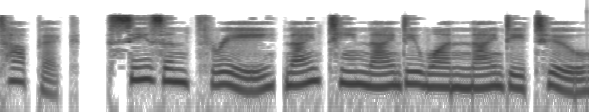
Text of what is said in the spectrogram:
Topic. Season 3 1991–92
